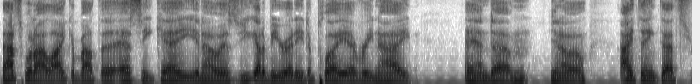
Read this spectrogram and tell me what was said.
that's what I like about the SEK. You know, is you got to be ready to play every night, and um, you know, I think that's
